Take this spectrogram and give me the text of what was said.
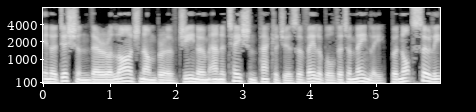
In addition there are a large number of genome annotation packages available that are mainly, but not solely,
